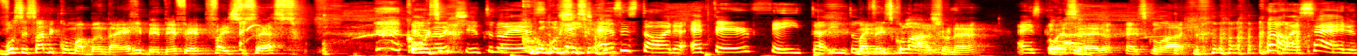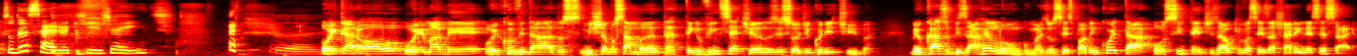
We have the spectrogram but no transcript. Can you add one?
Você sabe como a banda RBD faz sucesso? Como é o meu título esse. Como Gente, essa história é perfeita. Mas é esculacho, né? É esculacho. Ou é sério? É esculacho. Não, é sério. Tudo é sério aqui, gente. Oi, Carol. Oi, Mabê. Oi, convidados. Me chamo Samantha, tenho 27 anos e sou de Curitiba. Meu caso bizarro é longo, mas vocês podem cortar ou sintetizar o que vocês acharem necessário.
